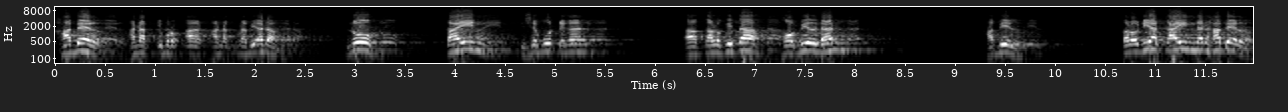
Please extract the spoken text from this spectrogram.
Habel, anak Ibro, anak Nabi Adam. Nuh, Kain disebut dengan uh, kalau kita Qabil dan Habil. Kalau dia Kain dan Habel,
